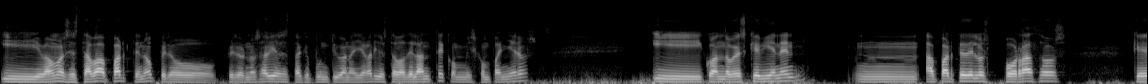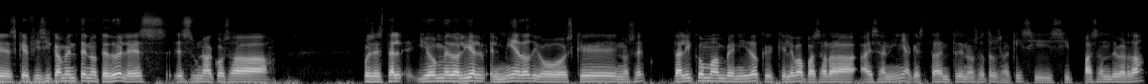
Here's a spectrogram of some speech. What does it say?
y vamos, estaba aparte, ¿no? Pero, pero no sabías hasta qué punto iban a llegar. Yo estaba delante con mis compañeros y cuando ves que vienen, mm, aparte de los porrazos, que es que físicamente no te duele, es, es una cosa... Pues está, yo me dolía el, miedo, digo, es que, no sé, tal y como han venido, ¿qué, qué le va a pasar a, esa niña que está entre nosotros aquí, si, si pasan de verdad?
